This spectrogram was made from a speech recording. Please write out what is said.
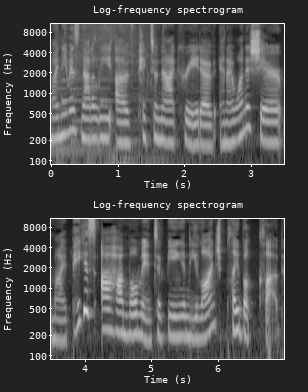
My name is Natalie of Pictonat Creative, and I want to share my biggest aha moment of being in the Launch Playbook Club.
